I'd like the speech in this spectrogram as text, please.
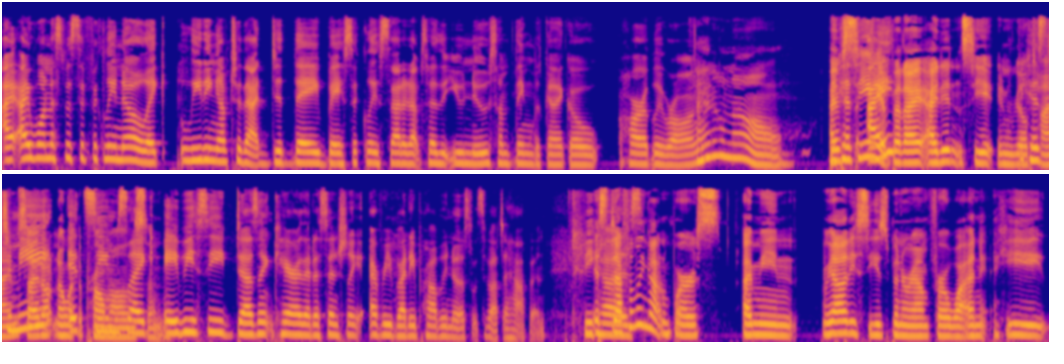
I, I want to specifically know, like, leading up to that, did they basically set it up so that you knew something was going to go horribly wrong? I don't know. I've seen I- it, but I, I didn't see it in real because time, to me, so I don't know what the promo seems like and- ABC doesn't care that essentially everybody probably knows what's about to happen. Because it's definitely gotten worse. I mean, Reality Steve's been around for a while, and he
